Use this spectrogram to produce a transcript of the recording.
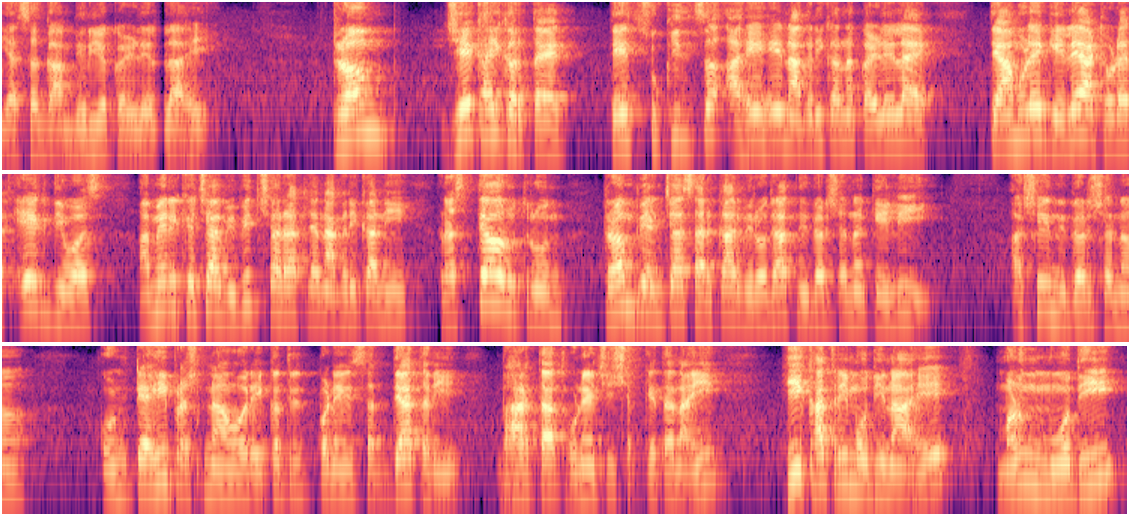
याचं गांभीर्य कळलेलं आहे. ट्रम्प जे काही करतायत ते चुकीचं आहे हे नागरिकांना कळलेलं आहे. त्यामुळे गेल्या आठवड्यात एक दिवस अमेरिकेच्या विविध शहरातल्या नागरिकांनी रस्त्यावर उतरून ट्रम्प यांच्या सरकारविरोधात निदर्शनं केली. अशी निदर्शनं कोणत्याही प्रश्नावर एकत्रितपणे सध्या तरी भारतात होण्याची शक्यता नाही. ही खात्री मोदींना आहे. म्हणून मोदी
